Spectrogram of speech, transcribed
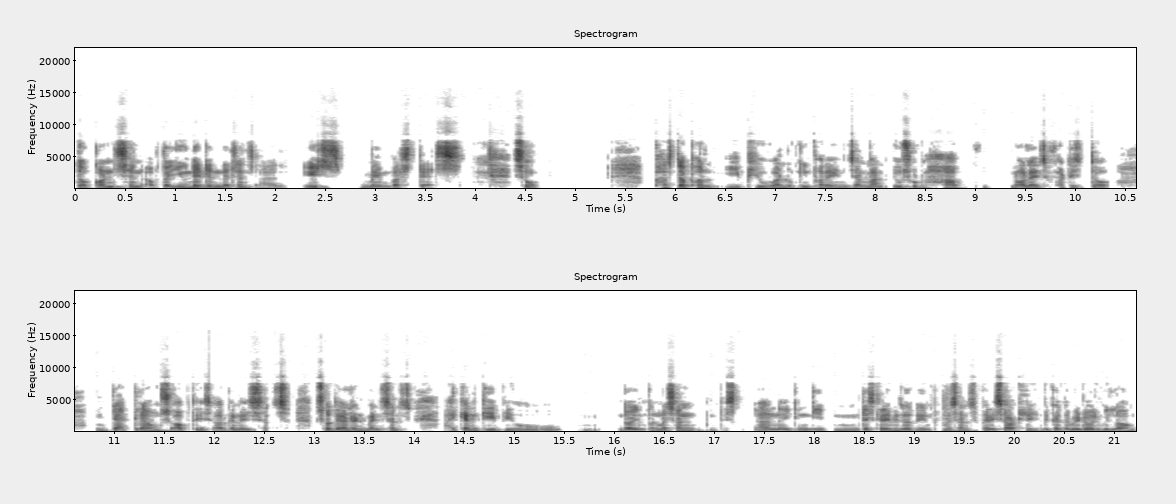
the concern of the United Nations and its member states. So first of all if you are looking for in german you should have knowledge what is the backgrounds of these organizations. So they already mentions. I can give you mm, the information and i can give mm, describe you the information very shortly because the video will be long.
